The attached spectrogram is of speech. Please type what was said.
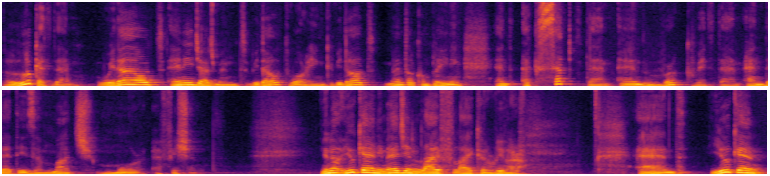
look at them without any judgment, without worrying, without mental complaining, and accept them and work with them. And that is a much more efficient. You know, you can imagine life like a river. And you can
